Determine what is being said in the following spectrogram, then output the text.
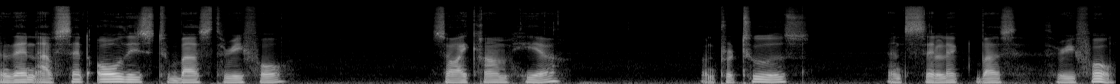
and then I've set all these to bus 3 4 so I come here on Pro Tools and select bus 3 4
